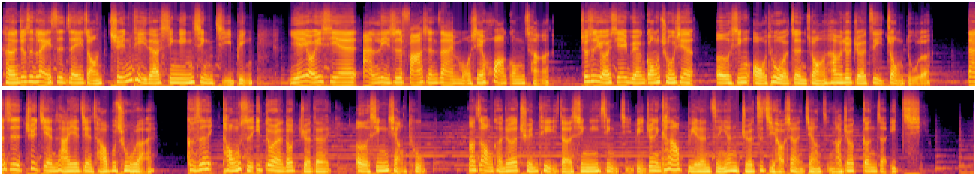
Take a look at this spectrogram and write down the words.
可能就是类似这一种群体的心因性疾病，也有一些案例是发生在某些化工厂，就是有一些员工出现恶心呕吐的症状，他们就觉得自己中毒了，但是去检查也检查不出来，可是同时一堆人都觉得。恶心想吐，那这种可能就是群体的心因性疾病，就你看到别人怎样，你觉得自己好像也这样子，然后就会跟着一起。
